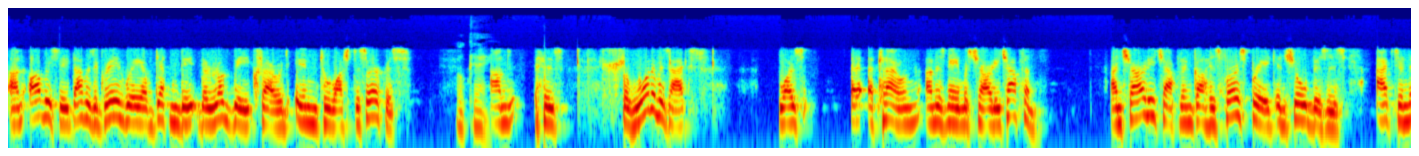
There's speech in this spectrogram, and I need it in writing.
And obviously, that was a great way of getting the, the rugby crowd in to watch the circus. Okay. And his, so one of his acts was a, a clown, and his name was Charlie Chaplin. And Charlie Chaplin got his first break in show business acting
